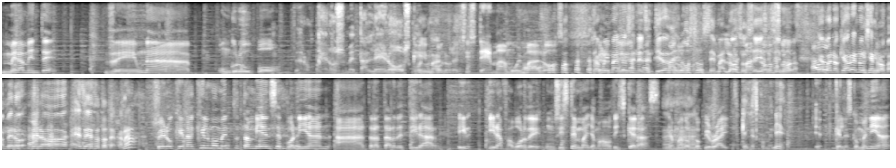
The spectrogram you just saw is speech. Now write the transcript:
meramente de una un grupo de rockeros metaleros que muy malos el sistema, muy malos. O sea, muy malos en el sentido de malosos. De malosos, sí, sí, sí. No, Que bueno, que ahora anuncian ropa, pero, pero ese es otro tema, ¿no? Pero que en aquel momento también se ponían a tratar de tirar, ir, ir a favor de un sistema llamado disqueras, llamado copyright. Que les convenía. Que les convenía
